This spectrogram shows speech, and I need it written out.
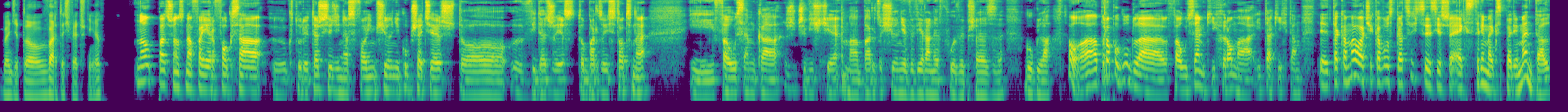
będzie to warte świeczki, nie? No, patrząc na Firefoxa, y, który też siedzi na swoim silniku przecież, to widać, że jest to bardzo istotne i V8 rzeczywiście ma bardzo silnie wywierane wpływy przez Google'a. O, a propos Google'a, V8, Chroma i takich tam, e, taka mała ciekawostka, coś co jest jeszcze extreme experimental,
